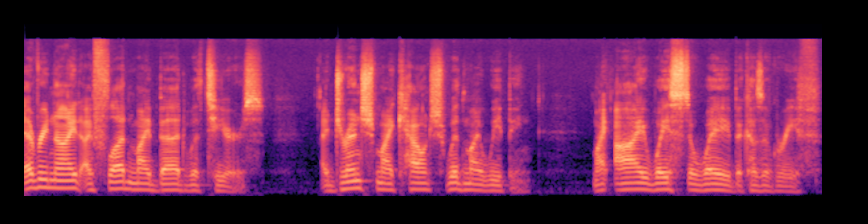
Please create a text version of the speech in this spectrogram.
Every night I flood my bed with tears. I drench my couch with my weeping. My eye wastes away because of grief.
